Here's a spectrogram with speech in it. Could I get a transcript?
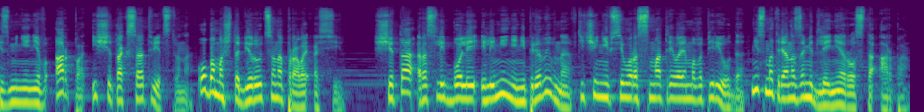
изменения в ARPA и счетах соответственно. Оба масштабируются на правой оси. Счета росли более или менее непрерывно в течение всего рассматриваемого периода, несмотря на замедление роста ARPA.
